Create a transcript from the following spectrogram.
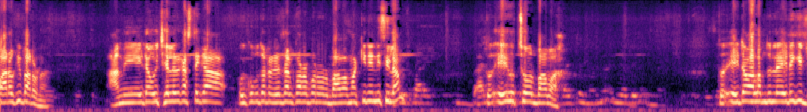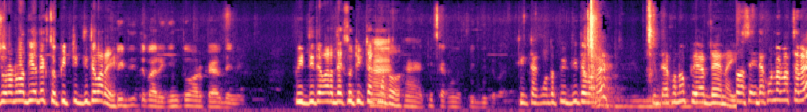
পারো কি পারো না। আমি এটা ওই ছেলের কাছ থেকে ওই কবুতরটা রেজাল্ট করার পর ওর বাবা মা কিনে নিছিলাম। তো এই হচ্ছে ওর বাবা। তো এইটাও আলহামদুলিল্লাহ এটা কি জোড়া টোড়া দিয়ে দেখছ? পিট টিট দিতে পারে? ফিট দিতে পারে কিন্তু আর পেয়ার দেয়নি পিট দিতে পারে দেখছ ঠিকঠাক মতো? হ্যাঁ ঠিকঠাক মতো ফিট দিতে পারে। ঠিকঠাক মতো পিট দিতে পারে কিন্তু এখনও পেয়ার দেয় নাই। আচ্ছা এটা কোনটার বাচ্চা রে?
